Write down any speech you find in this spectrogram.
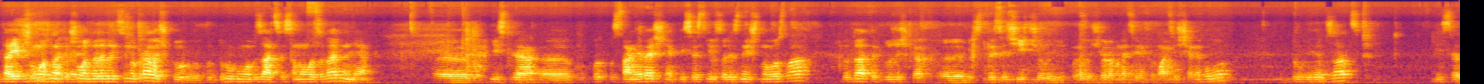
Да, якщо можна, якщо можна редакційну правочку, в другому абзаці самого звернення е, після е, останнє речення після слів залізничного вузла додати в дужечках е, 86 чоловік. Просто вчора мене цієї інформації ще не було. Другий абзац. Після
